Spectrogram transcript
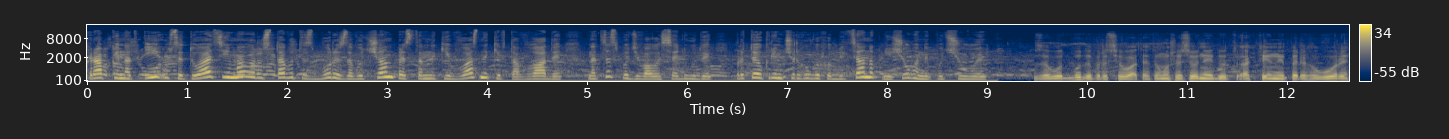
Крапки над «і» у ситуації мали розставити збори заводчан, представників власників та влади. На це сподівалися люди. Проте, окрім чергових обіцянок, нічого не почули. Завод буде працювати, тому що сьогодні йдуть активні переговори.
